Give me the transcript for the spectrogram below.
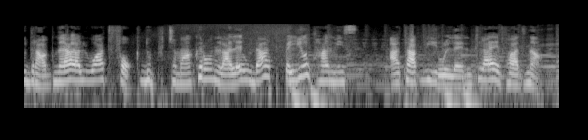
Liviu Dragnea a luat foc după ce Macron l-a leudat pe Iohannis. Atac virulent la Efadna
